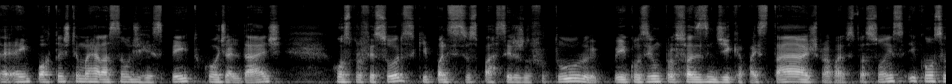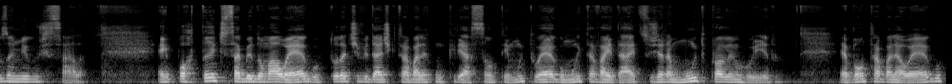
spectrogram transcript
é, importante ter uma relação de respeito, cordialidade com os professores, que podem ser seus parceiros no futuro, e, inclusive um professor às vezes indica para estágio, para várias situações, e com seus amigos de sala. É importante saber domar o ego. Toda atividade que trabalha com criação tem muito ego, muita vaidade, isso gera muito problema e ruído. É bom trabalhar o ego.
